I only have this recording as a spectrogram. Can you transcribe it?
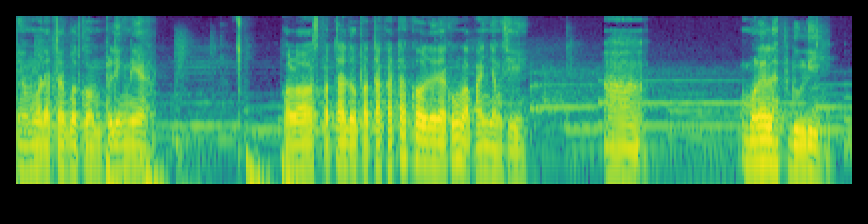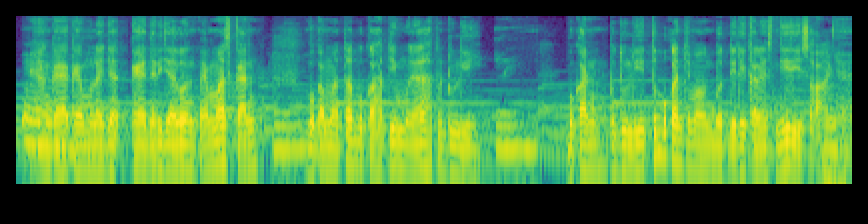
yang mau daftar buat kompling nih ya. Kalau sepatah dua patah kata kalau dari aku nggak panjang sih. Ah, mulailah peduli. Yang kayak kayak mulai kayak dari jargon pemas kan. Buka mata, buka hati, mulailah peduli. Bukan peduli itu bukan cuma buat diri kalian sendiri soalnya.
